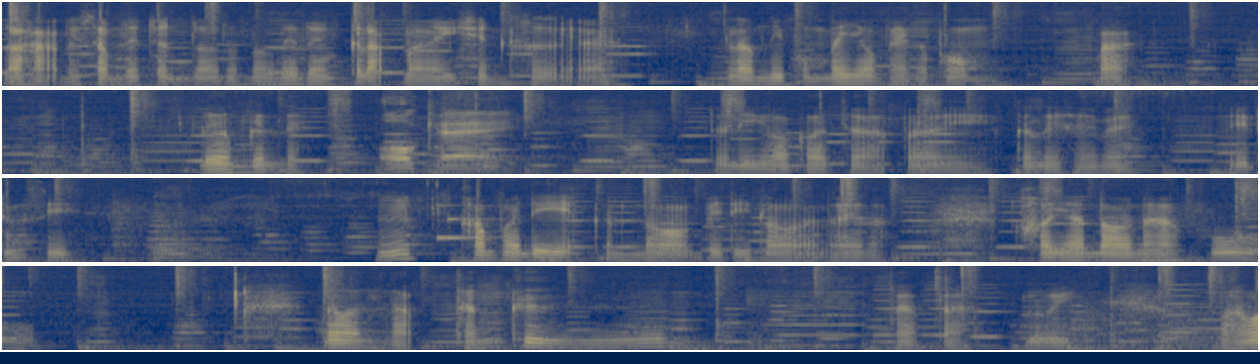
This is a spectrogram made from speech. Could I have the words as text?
เราหาไม่สำเร็จจนเราต้องได้เดินกลับมาอีกเช่นเคยนะรอบนี้ผมไม่ยอมแพ้ครับผมมาเริ่มกันเลย Okay. ตอนนี้เราก็จะไปกันเลยใช่ไหมเดี๋ยวดูสิหืมคำพอดีกันนอนไปดีรออะไรล่ะ ขออนุญาตนอนนะครับฟูกนอนหลับทั้งคืนครับปะลุย มาโล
